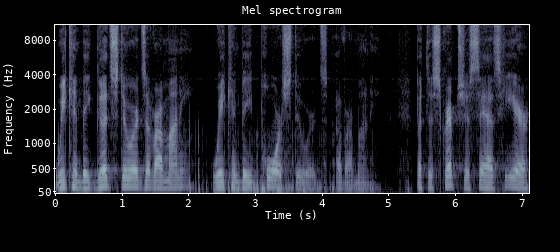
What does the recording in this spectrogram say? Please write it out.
We can be good stewards of our money. We can be poor stewards of our money. But the scripture says here,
